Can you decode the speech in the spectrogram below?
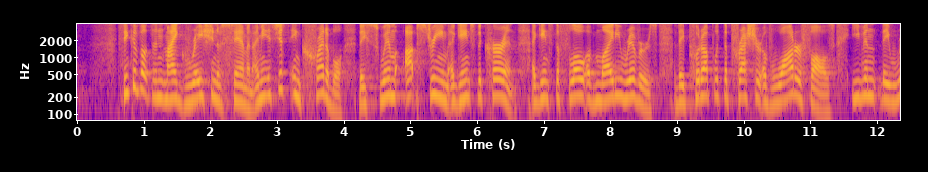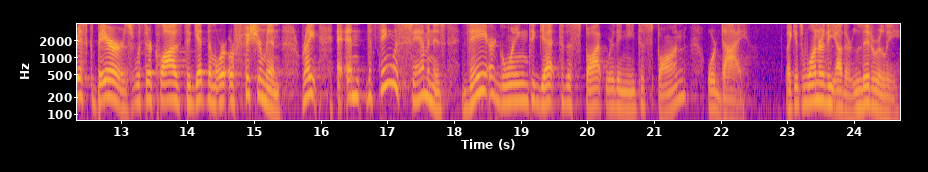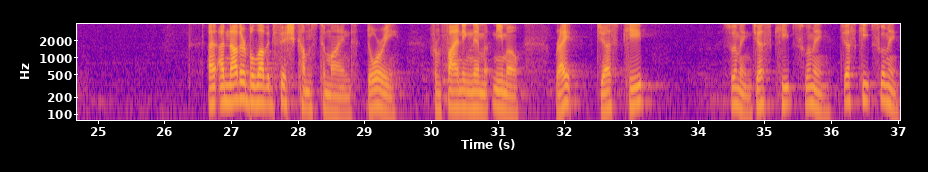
Think about the migration of salmon. I mean, it's just incredible. They swim upstream against the current, against the flow of mighty rivers. They put up with the pressure of waterfalls. Even they risk bears with their claws to get them, or, or fishermen, right? And the thing with salmon is they are going to get to the spot where they need to spawn or die. Like it's one or the other, literally. Another beloved fish comes to mind Dory from Finding Nemo, right? Just keep swimming. Just keep swimming. Just keep swimming.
